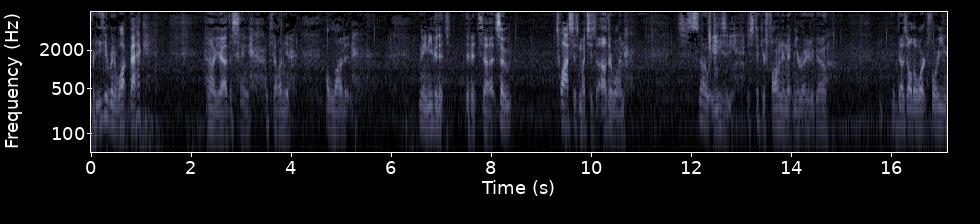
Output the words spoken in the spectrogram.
Pretty easy, we're gonna walk back. Oh yeah, this thing, I'm telling you, I love it. I mean, even it's, if it's, uh, so twice as much as the other one, it's so easy. You stick your phone in it and you're ready to go. It does all the work for you.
